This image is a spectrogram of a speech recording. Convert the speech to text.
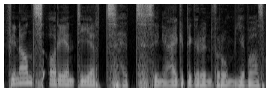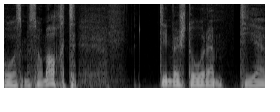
finanzorientiert, hat seine eigenen Gründe, warum, wie, was, wo man so macht. Die Investoren, die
